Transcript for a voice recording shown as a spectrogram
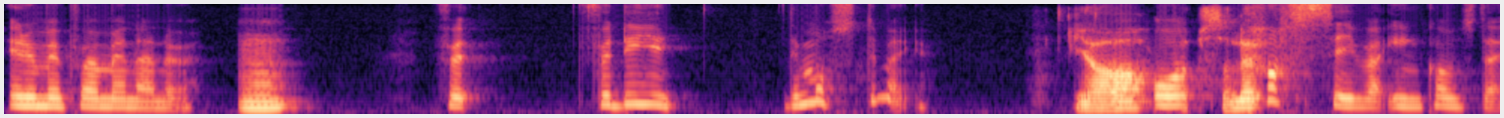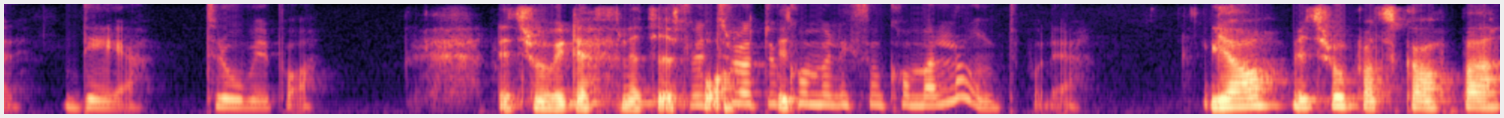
Är du med på vad jag menar nu? Mm. För, för det, det måste man ju. Ja, Och absolut. passiva inkomster, det tror vi på. Det tror vi definitivt För på. jag tror att du Vi- kommer liksom komma långt på det. Ja, vi tror på att skapa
